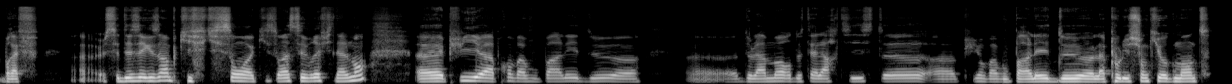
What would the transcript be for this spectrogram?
bref, c'est des exemples qui, sont, qui sont assez vrais finalement. Euh, puis euh, après, on va vous parler de, la mort de tel artiste, puis on va vous parler de la pollution qui augmente,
